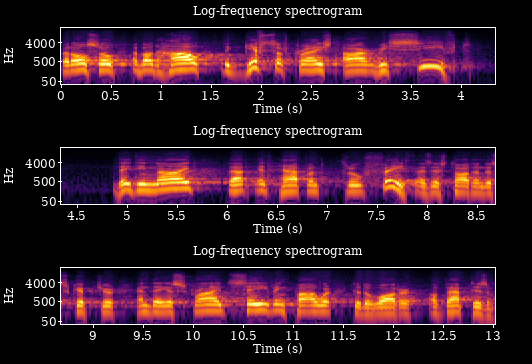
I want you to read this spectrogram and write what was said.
but also about how the gifts of Christ are received. They denied that it happened through faith, as is taught in the scripture, and they ascribed saving power to the water of baptism.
